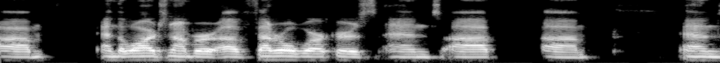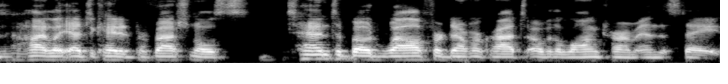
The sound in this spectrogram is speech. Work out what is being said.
um, and the large number of federal workers and uh, um, and highly educated professionals tend to bode well for Democrats over the long term in the state.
